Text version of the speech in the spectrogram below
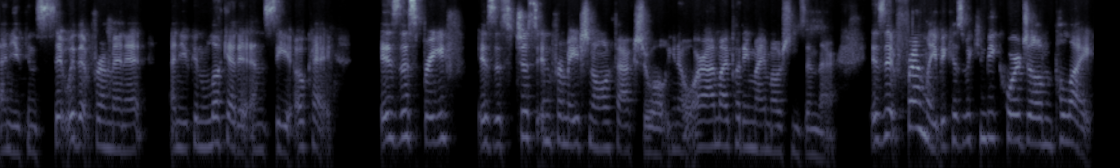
and you can sit with it for a minute and you can look at it and see, okay, is this brief? Is this just informational and factual? You know or am i putting my emotions in there? Is it friendly? Because we can be cordial and polite.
